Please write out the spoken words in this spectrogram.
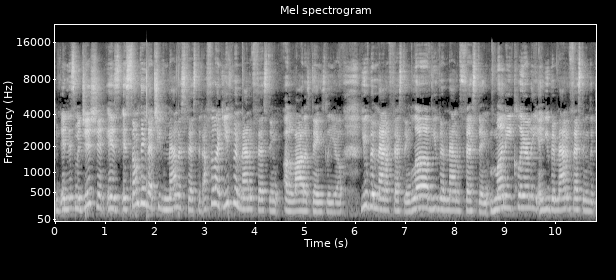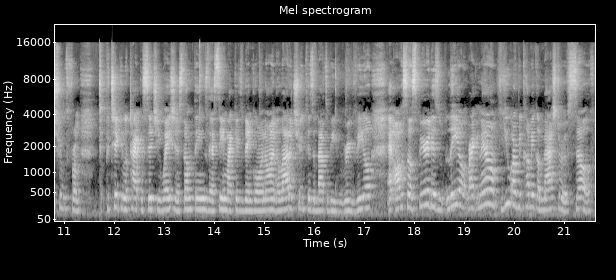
and this magician is is something that you've manifested. I feel like you've been manifesting a lot of things leo video, you've been manifesting love, you've been manifesting money clearly, and you've been manifesting the truth from particular type of situations. Some things that seem like it's been going on. A lot of truth is about to be revealed. And also, Spirit is Leo right now, you are becoming a master of self.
